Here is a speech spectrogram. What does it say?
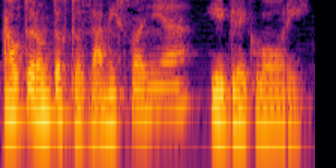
Autorom tohto zamyslenia je Greg Laurie.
